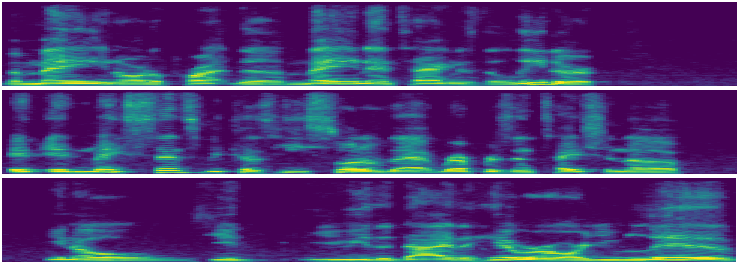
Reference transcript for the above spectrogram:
the main or the pri- the main antagonist, the leader, it, it makes sense because he's sort of that representation of, you know, you you either die the hero or you live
